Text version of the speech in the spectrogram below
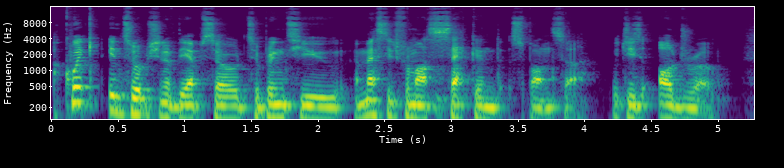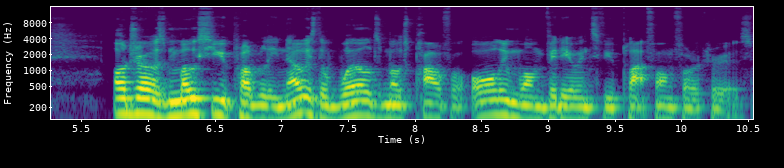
A quick interruption of the episode to bring to you a message from our second sponsor, which is Odro. Odro, as most of you probably know, is the world's most powerful all in one video interview platform for recruiters.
